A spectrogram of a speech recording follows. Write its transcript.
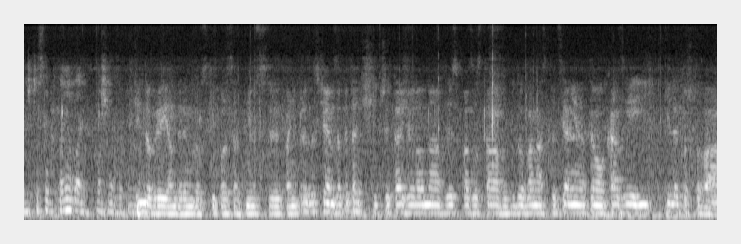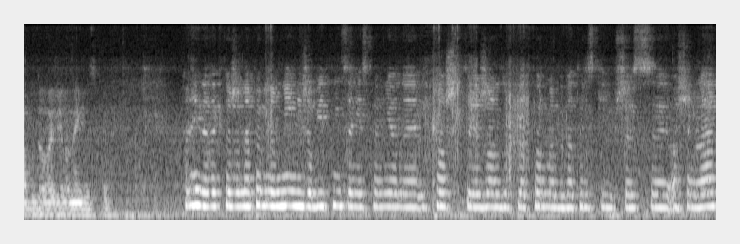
Jeszcze są pytania? Tak, proszę bardzo. Dzień dobry, Jan Dęgowski, Polsat News. Pani prezes, chciałem zapytać, czy ta zielona wyspa została wybudowana specjalnie na tę okazję i ile kosztowała budowa Zielonej Wyspy? Panie redaktorze, na pewno mniej niż obietnice niespełnione i koszty rządów Platformy Obywatelskiej przez e, 8 lat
